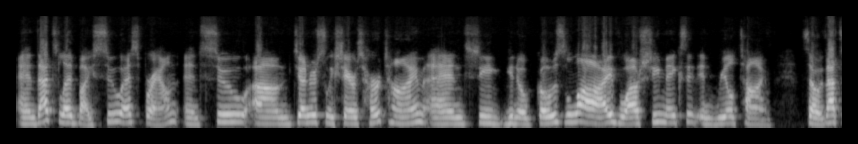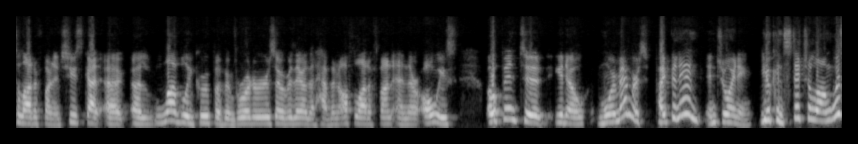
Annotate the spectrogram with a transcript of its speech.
and that's led by Sue S. Brown. And Sue um, generously shares her time, and she, you know, goes live while she makes it in real time. So that's a lot of fun. And she's got a, a lovely group of embroiderers over there that have an awful lot of fun, and they're always open to you know more members piping in and joining. You can stitch along with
